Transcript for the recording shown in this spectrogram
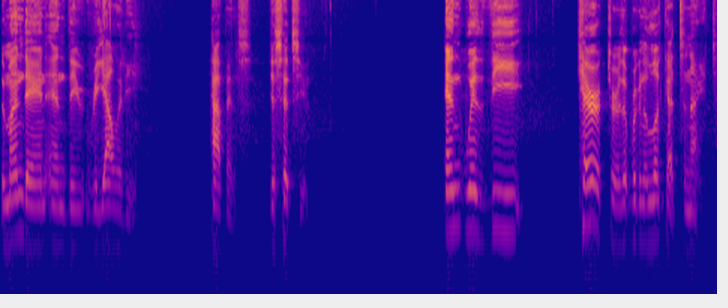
the mundane and the reality happens, just hits you. And with the character that we're going to look at tonight,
